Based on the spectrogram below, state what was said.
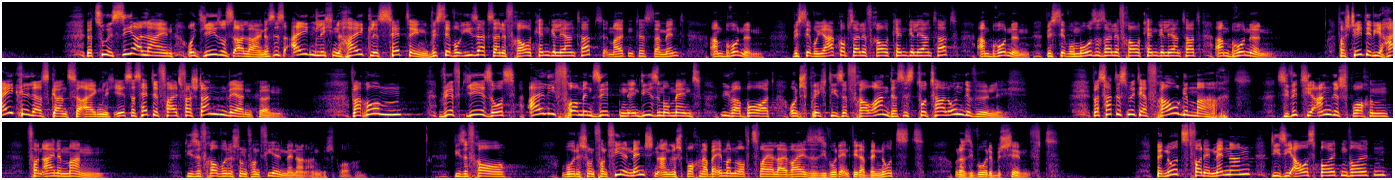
Dazu ist sie allein und Jesus allein. Das ist eigentlich ein heikles Setting. Wisst ihr, wo Isaac seine Frau kennengelernt hat? Im Alten Testament? Am Brunnen. Wisst ihr, wo Jakob seine Frau kennengelernt hat? Am Brunnen. Wisst ihr, wo Mose seine Frau kennengelernt hat? Am Brunnen. Versteht ihr, wie heikel das Ganze eigentlich ist? Das hätte falsch verstanden werden können. Warum wirft Jesus all die frommen Sitten in diesem Moment über Bord und spricht diese Frau an? Das ist total ungewöhnlich. Was hat es mit der Frau gemacht? Sie wird hier angesprochen von einem Mann. Diese Frau wurde schon von vielen Männern angesprochen. Diese Frau wurde schon von vielen Menschen angesprochen, aber immer nur auf zweierlei Weise. Sie wurde entweder benutzt oder sie wurde beschimpft. Benutzt von den Männern, die sie ausbeuten wollten.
